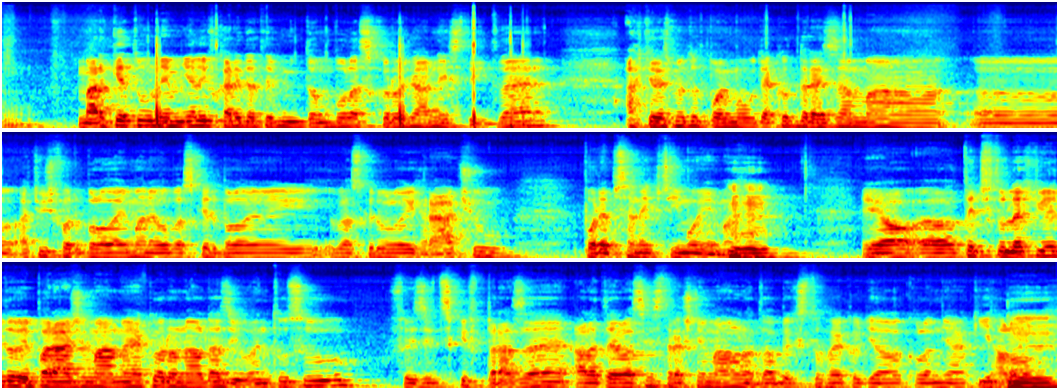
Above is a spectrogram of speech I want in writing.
eh, marketu neměli v charitativní tombole skoro žádný streetwear a chtěli jsme to pojmout jako drezama, uh, ať už fotbalovými nebo basketbalových, hráčů, podepsaných přímo jima. Mhm. Jo, eh, teď v tuhle chvíli to vypadá, že máme jako Ronalda z Juventusu, fyzicky v Praze, ale to je vlastně strašně málo na to, abych z toho jako dělal kolem nějaký halo. Mhm.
